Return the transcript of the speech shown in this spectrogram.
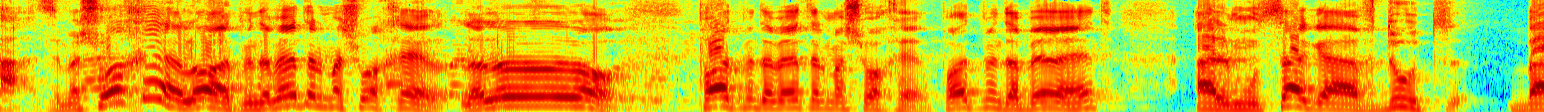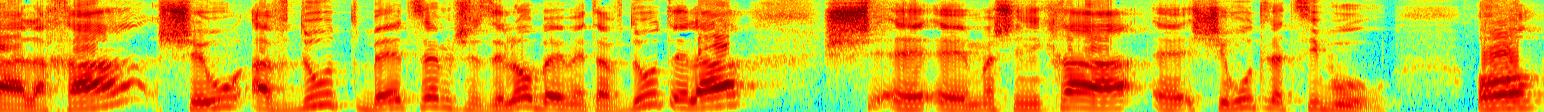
אה, זה משהו אחר, לא, את מדברת על משהו אחר. לא, לא, לא, לא, לא. פה את מדברת על משהו אחר. פה את מדברת על מושג העבדות בהלכה, שהוא עבדות בעצם, שזה לא באמת עבדות, אלא ש, אה, אה, מה שנקרא אה, שירות לציבור, או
